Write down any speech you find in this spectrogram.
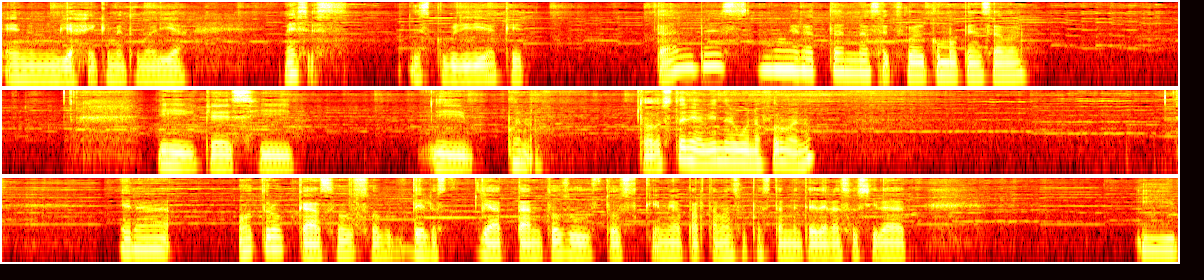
en un viaje que me tomaría meses descubriría que tal vez no era tan asexual como pensaba y que si y bueno todo estaría bien de alguna forma no era otro caso de los ya tantos gustos que me apartaban supuestamente de la sociedad. Y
